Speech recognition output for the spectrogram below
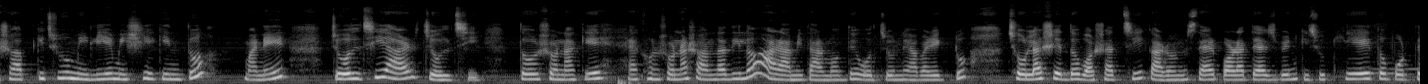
সব কিছু মিলিয়ে মিশিয়ে কিন্তু মানে চলছি আর চলছি। তো সোনাকে, এখন সোনা সন্ধ্যা দিল আর আমি তার মধ্যে ওর জন্য আবার একটু ছোলা সেদ্ধ বসাচ্ছি। কারণ স্যার পড়াতে আসবেন, কিছু খেয়ে তো পড়তে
